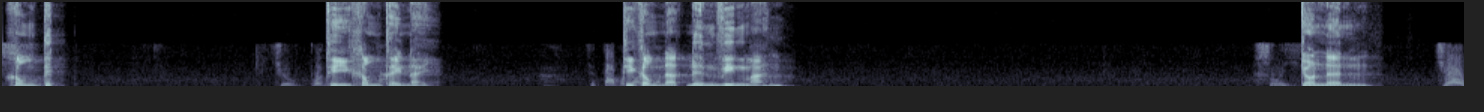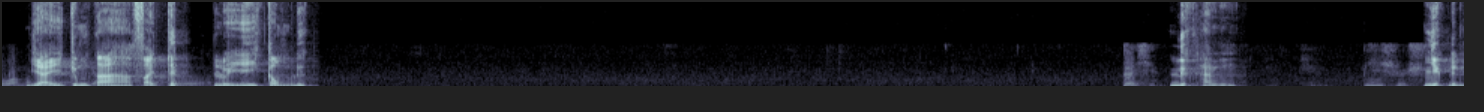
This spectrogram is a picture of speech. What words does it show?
Không tích Thì không thể đầy, Thì không đạt đến viên mãn. Cho nên Dạy chúng ta phải tích lũy công đức. Đức hạnh Nhất định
